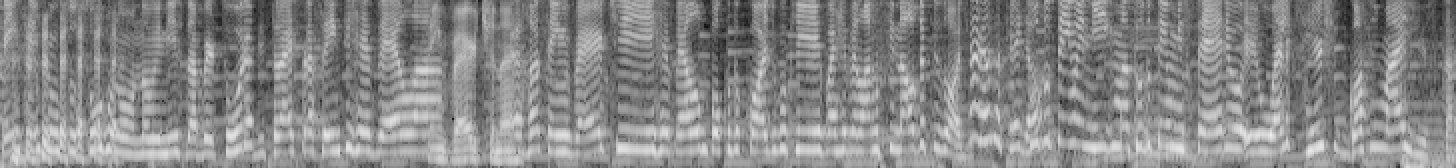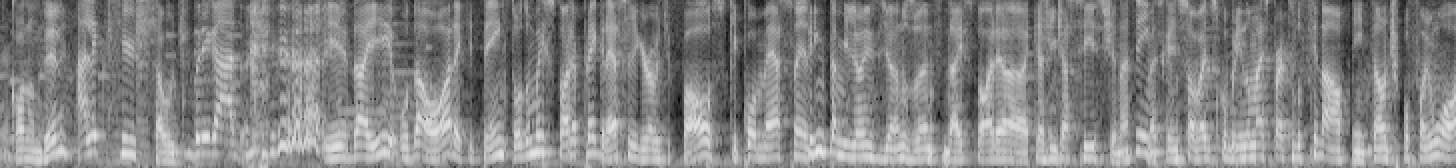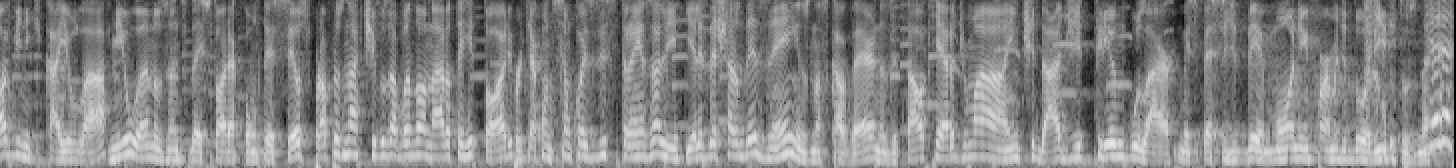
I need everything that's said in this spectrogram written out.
Tem sempre um sussurro no, no início da abertura, de trás pra frente e revela. Você inverte, né? Aham, você inverte e revela um pouco do código que vai revelar no final do episódio. Caramba, que legal. Tudo tem um enigma, tudo tem um mistério. E o Alex Hirsch gosta demais disso, cara. Qual o nome dele? Alex Hirsch. Saúde. Obrigado. E daí, o da hora é que tem toda uma história pregressa de Gravity Falls que começa 30 milhões de anos antes da história que a gente assiste, né? Sim. Mas que a gente só vai descobrindo mais perto do final. Então, tipo, foi um OVNI que caiu lá, mil anos antes da história acontecer, os próprios nativos abandonaram o território porque aconteciam coisas estranhas ali. E eles deixaram desenhos nas cavernas e tal, que era de uma entidade triangular, uma espécie de demônio em forma de Doritos, né?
